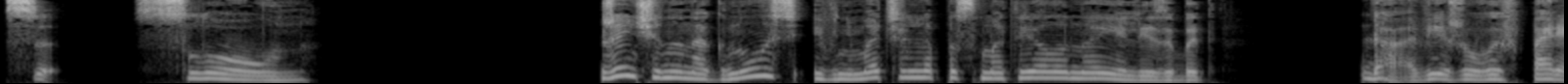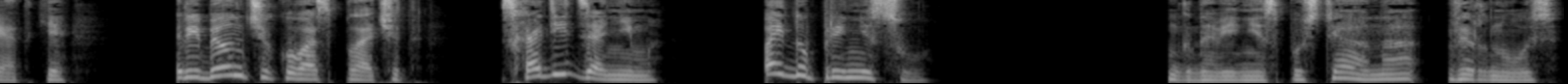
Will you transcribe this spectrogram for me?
«С... Слоун», Женщина нагнулась и внимательно посмотрела на Элизабет. «Да, вижу, вы в порядке. Ребеночек у вас плачет. Сходить за ним? Пойду принесу». Мгновение спустя она вернулась.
